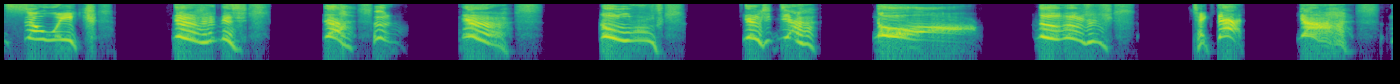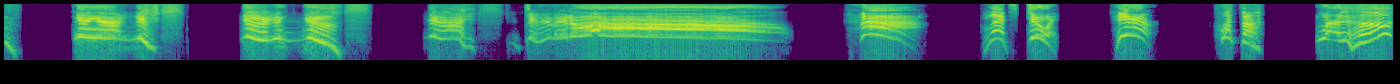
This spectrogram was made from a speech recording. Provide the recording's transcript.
So weak! Take that! Damn it all! Ha! Let's do it! Here! What the? What, huh?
